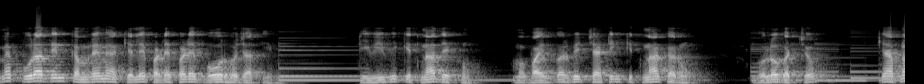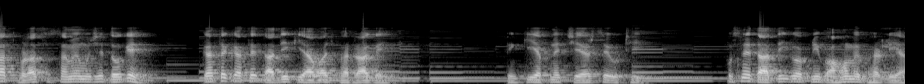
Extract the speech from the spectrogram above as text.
मैं पूरा दिन कमरे में अकेले पड़े पड़े बोर हो जाती हूँ। टीवी भी कितना देखूँ, मोबाइल पर भी चैटिंग कितना करूँ? बोलो बच्चों क्या अपना थोड़ा सा समय मुझे दोगे? कहते कहते दादी की आवाज़ भर्रा गई। पिंकी अपने चेयर से उठी। उसने दादी को अपनी बाहों में भर लिया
